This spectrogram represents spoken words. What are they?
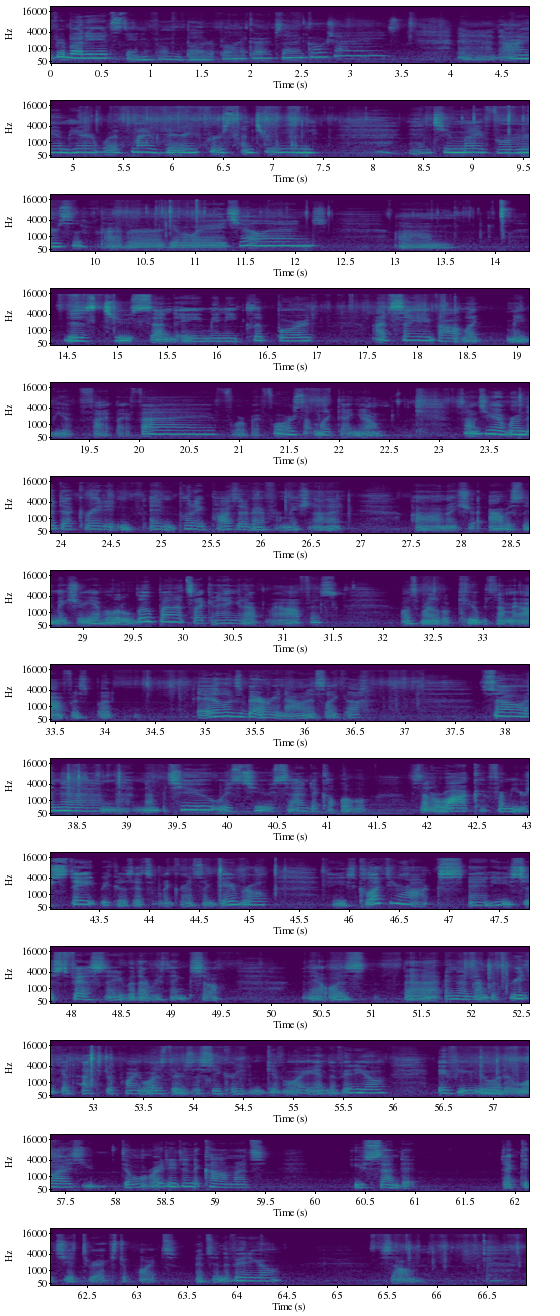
everybody, it's Dana from Butterfly Crafts and Crochets. And I am here with my very first entry into my 400 subscriber giveaway challenge. Um, is to send a mini clipboard. I'd say about like maybe a 5x5, 4x4, something like that, you know. Sometimes you have room to decorate it and, and put a positive affirmation on it. Uh, make sure, obviously, make sure you have a little loop on it so I can hang it up in my office. Well, it's my little cube. It's not my office, but it looks better right now. And it's like, ugh. So, and then number two was to send a couple, send a rock from your state because that's my grandson Gabriel. He's collecting rocks and he's just fascinated with everything. So that was that. And then number three to get extra point was there's a secret giveaway in the video. If you knew what it was, you don't write it in the comments. You send it. That gets you three extra points. It's in the video. So,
